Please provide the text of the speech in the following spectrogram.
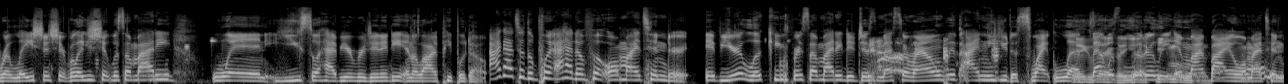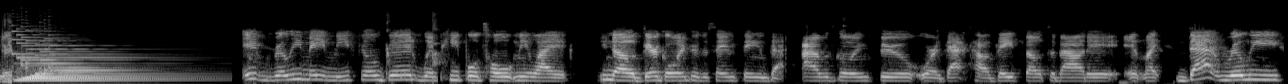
relationship relationship with somebody mm-hmm. when you still have your virginity and a lot of people don't. I got to the point I had to put on my Tinder, if you're looking for somebody to just mess around with, I need you to swipe left. That was Exactly. You gotta literally keep in my bio on my Tinder. It really made me feel good when people told me like, you know, they're going through the same thing that I was going through, or that's how they felt about it. And like that really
